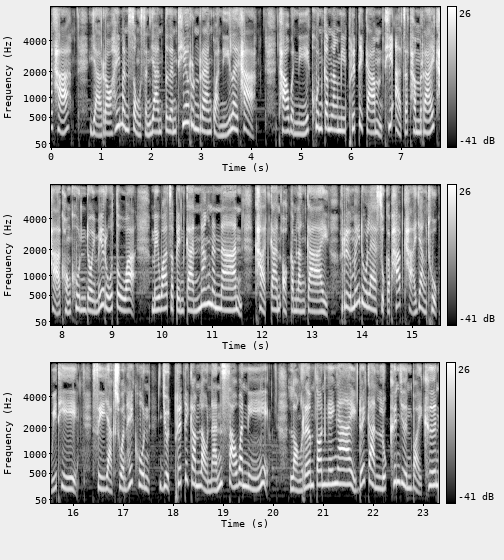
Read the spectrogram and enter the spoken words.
นะคะ อย่ารอให้มันส่งสัญญาณเตือนที่รุนแรงกว่านี้เลยค่ะ ถ้าวันนี้คุณกำลังมีพฤติกรรมที่อาจจะทำร้ายขาของคุณโดยไม่รู้ตัว ไม่ว่าจะเป็นการนั่งนานๆ ขาดการออกกำลังกาย หรือไม่ดูแลสุขภาพขาอย่างถูกวิธีซีอยากชวนให้คุณหยุดพฤติกรรมเหล่านั้นเสาวันนี้ ลองเริ่มต้นง่ายๆ ด้วยการลุกขึ้นยืนบ่อยขึ้น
